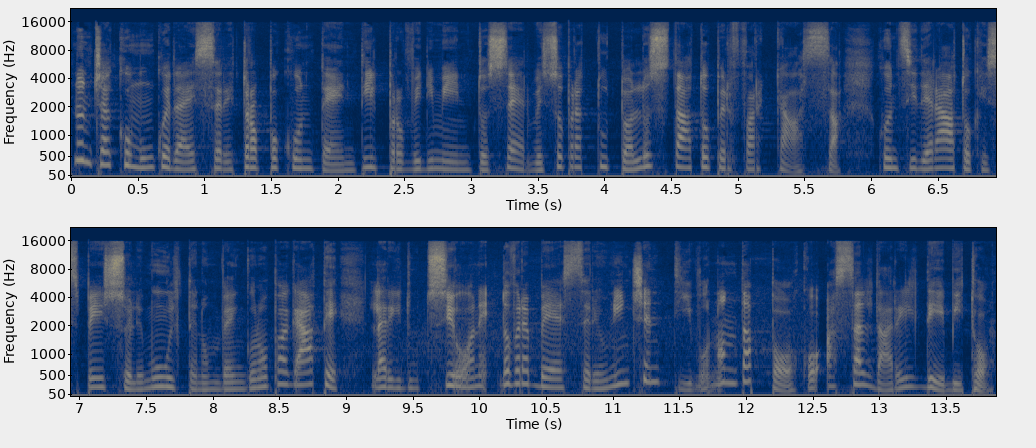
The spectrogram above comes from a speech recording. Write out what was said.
Non c'è comunque da essere troppo contenti, il provvedimento serve soprattutto allo Stato per far cassa. Considerato che spesso le multe non vengono pagate, la riduzione dovrebbe essere un incentivo non da poco a saldare il debito.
